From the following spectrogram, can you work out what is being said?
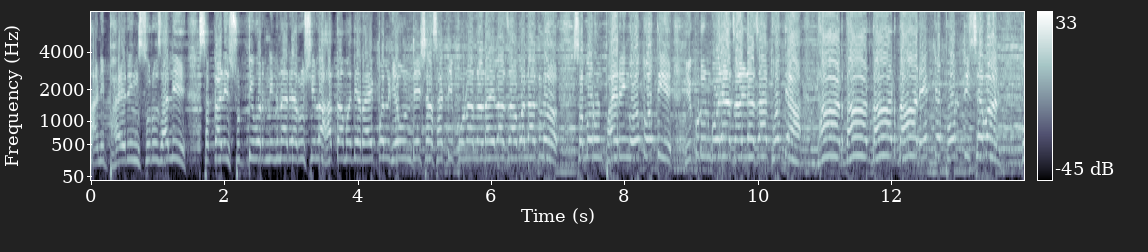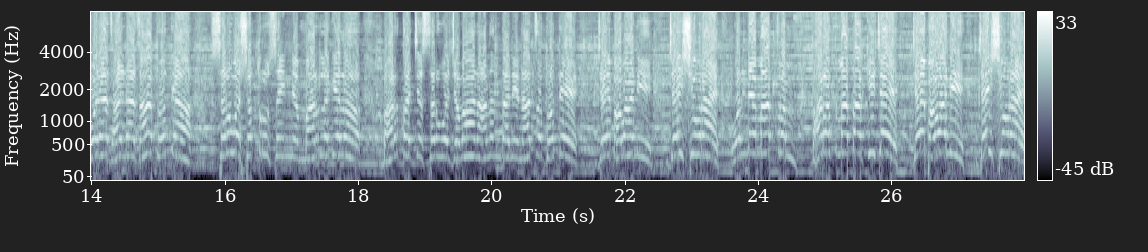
आणि फायरिंग सुरू झाली. सकाळी सुट्टीवर निघणाऱ्या ऋषीला हातामध्ये रायफल घेऊन देशासाठी पुन्हा लढायला जावं लागलं. समोरून फायरिंग होत होती. इकडून गोळ्या झाडल्या जात होत्या. धाड धाड धाड धाड एके फोर्टी सेवन. गोळ्या झाडल्या जात होत्या. सर्व शत्रू सैन्य मारलं गेलं. भारताचे सर्व जवान आनंदाने नाचत होते. जय भवानी जय शिवराय. वन वंदे मातरम भारत माता की जय। जय भवानी जय शिवराय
